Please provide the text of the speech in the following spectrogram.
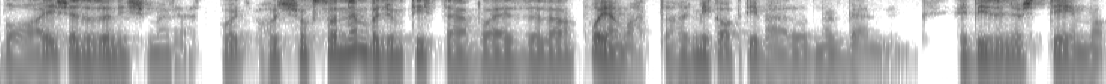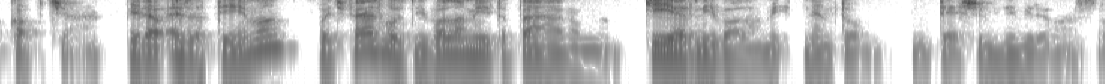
baj, és ez az önismeret, hogy, hogy sokszor nem vagyunk tisztában ezzel a folyamattal, hogy mik aktiválódnak bennünk egy bizonyos téma kapcsán. Például ez a téma, hogy felhozni valamit a páromnak, kérni valamit, nem tudom, teljesen minden miről van szó.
